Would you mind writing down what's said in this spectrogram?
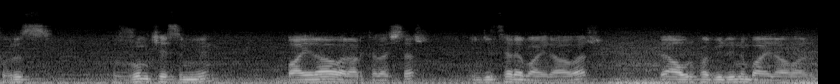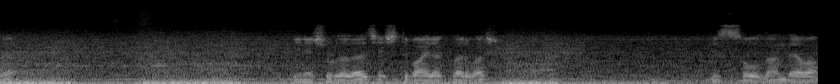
Kıbrıs Rum kesiminin bayrağı var arkadaşlar. İngiltere bayrağı var ve Avrupa Birliği'nin bayrağı vardı. Yine şurada da çeşitli bayraklar var. Biz soldan devam.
